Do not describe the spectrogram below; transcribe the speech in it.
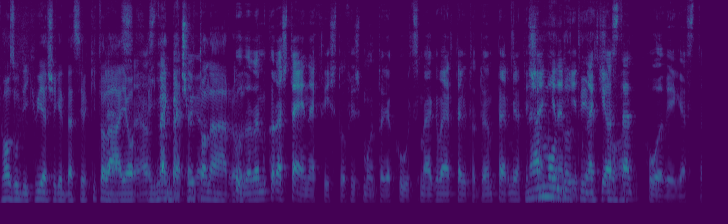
hazudik, hülyeséget beszél, kitalálja Persze, egy megbecsült tanárról. Tudod, amikor a Steiner Kristóf is mondta, hogy a Kurz megverte őt a dömper miatt, és Nem senki nem hitt neki, soha. aztán hol végezte?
